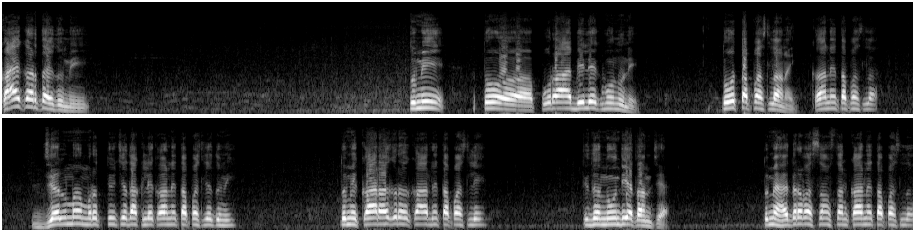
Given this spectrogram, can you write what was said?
काय करताय तुम्ही? तुम्ही तो पुरा अभिलेख म्हणून आहे. तो तपासला नाही. का नाही तपासला? जन्म मृत्यूचे दाखले का नाही तपासले तुम्ही? तुम्ही कारागृह का नाही तपासले? तिथं नोंदी आहेत आमच्या. तुम्ही हैदराबाद संस्थान का नाही तपासलं?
